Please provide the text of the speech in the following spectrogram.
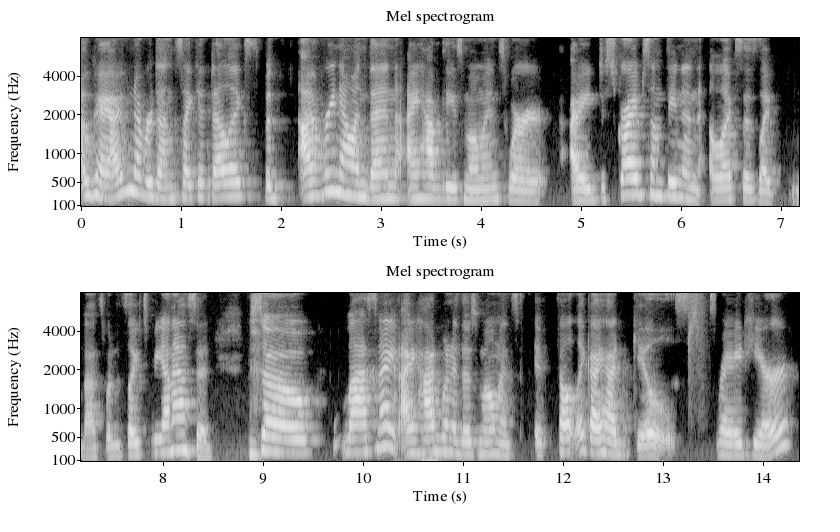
Okay, I've never done psychedelics, but every now and then I have these moments where I describe something and Alexa's like, that's what it's like to be on acid. So last night I had one of those moments. It felt like I had gills right here.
